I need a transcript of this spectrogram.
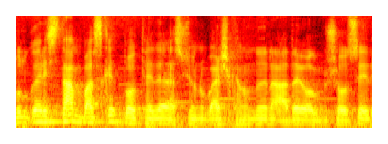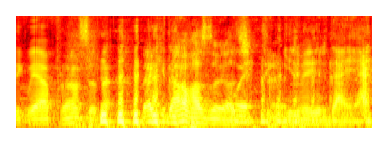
Bulgaristan Basketbol Federasyonu Başkanlığı'na aday olmuş olsaydık veya Fransa'da belki daha fazla oy alacaktık 21'den yani.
